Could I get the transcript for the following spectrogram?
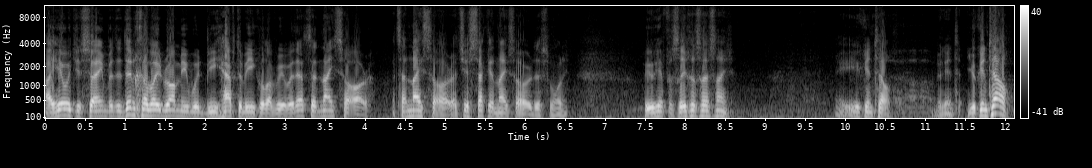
I hear what you're saying, but the din chavayit rami would be have to be equal everywhere. That's a nice ha'ara. That's a nice ha'ara. That's your second nice ha'ara this morning. Were you here for slichas last night? You can tell. You can, t- you can tell.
